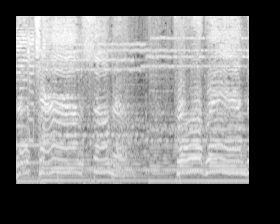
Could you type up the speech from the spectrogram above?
The Tom Sumner Program.com.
